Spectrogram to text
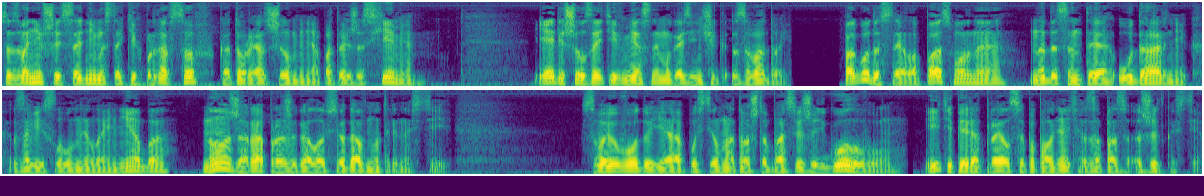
Созвонившись с одним из таких продавцов, который отшил меня по той же схеме, я решил зайти в местный магазинчик за водой. Погода стояла пасмурная, над СНТ «Ударник» зависло унылое небо, но жара прожигала все до внутренностей. Свою воду я опустил на то, чтобы освежить голову, и теперь отправился пополнять запас жидкости.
